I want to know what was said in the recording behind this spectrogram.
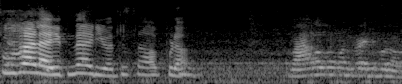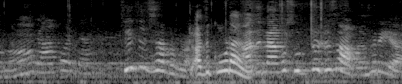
புகழ இந்தாடி வந்து சாப்பிடா. அது கூடாது. அது நாங்க சுட்டுட்டு சாப்பிடணும் சரியா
